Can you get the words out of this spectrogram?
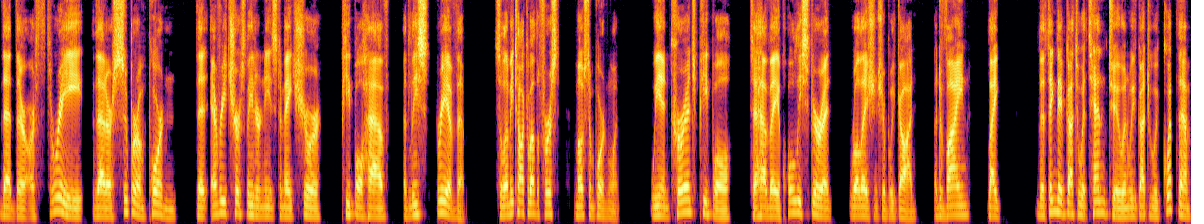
that there are three that are super important that every church leader needs to make sure people have at least three of them. So let me talk about the first most important one. We encourage people to have a Holy Spirit relationship with God, a divine, like the thing they've got to attend to, and we've got to equip them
